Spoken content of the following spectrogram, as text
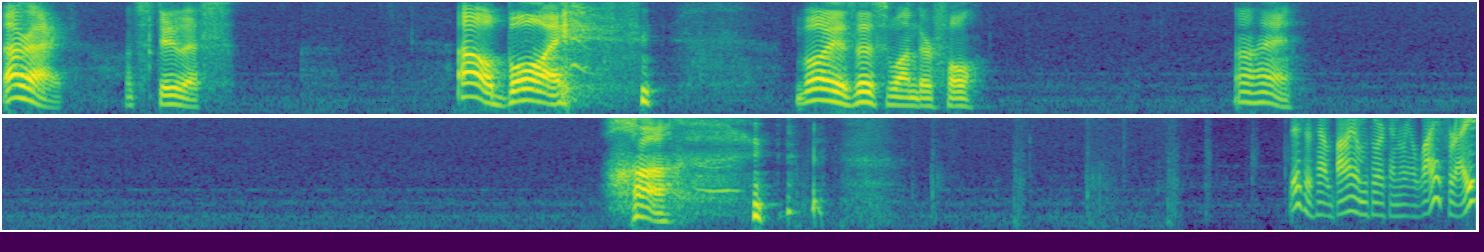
Alright, let's do this. Oh boy! boy, is this wonderful. Oh, hey. Huh. this is how biomes work in real life, right?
